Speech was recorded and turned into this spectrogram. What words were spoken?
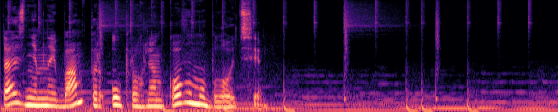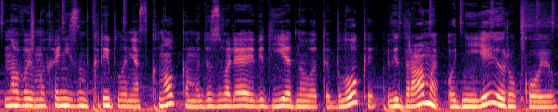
Та знімний бампер у проглянковому блоці. Новий механізм кріплення з кнопками дозволяє від'єднувати блоки від рами однією рукою.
